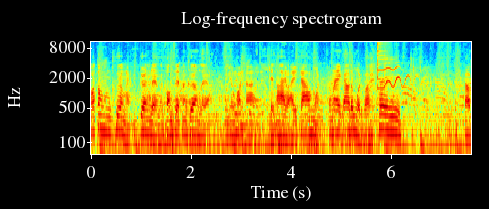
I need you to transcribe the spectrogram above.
ก็ต้องทั้งเครื่องอะ เครื่องเลยเหมือนคอมเซ็ตทั้งเครื่องเลยอะถึงจะผ่อนได้ เสียดายว่ะ i9 หมดทำไม i9 ต้องหมดวะใช่ดิครับ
